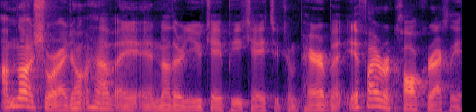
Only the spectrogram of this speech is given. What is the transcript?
I'm not sure, I don't have a, another UKPK to compare, but if I recall correctly,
